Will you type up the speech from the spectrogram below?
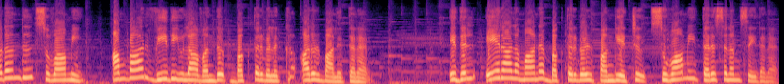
தொடர்ந்து சுவாமி அம்பார் வீதியுலா வந்து பக்தர்களுக்கு அருள்பாலித்தனர். இதில் ஏராளமான பக்தர்கள் பங்கேற்று சுவாமி தரிசனம் செய்தனர்.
